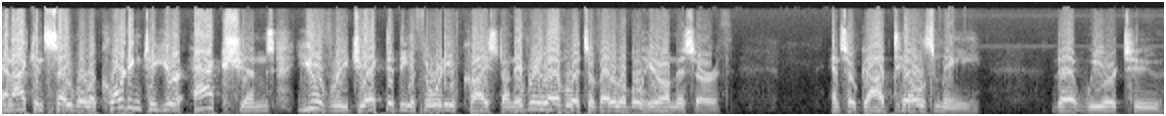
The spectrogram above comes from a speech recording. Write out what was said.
And I can say, well, according to your actions, you have rejected the authority of Christ on every level it's available here on this earth. And so God tells me that we are to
